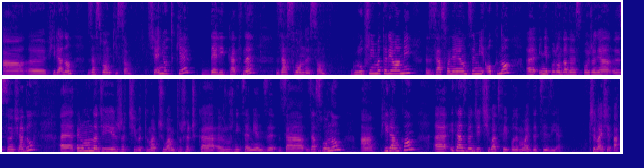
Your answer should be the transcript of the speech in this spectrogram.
a firaną. Zasłonki są cieniutkie, delikatne, zasłony są grubszymi materiałami, zasłaniającymi okno e, i niepożądane spojrzenia e, sąsiadów. E, Także mam nadzieję, że Ci wytłumaczyłam troszeczkę różnicę między za, zasłoną a firanką i teraz będzie Ci łatwiej podejmować decyzje. Trzymaj się, pa!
